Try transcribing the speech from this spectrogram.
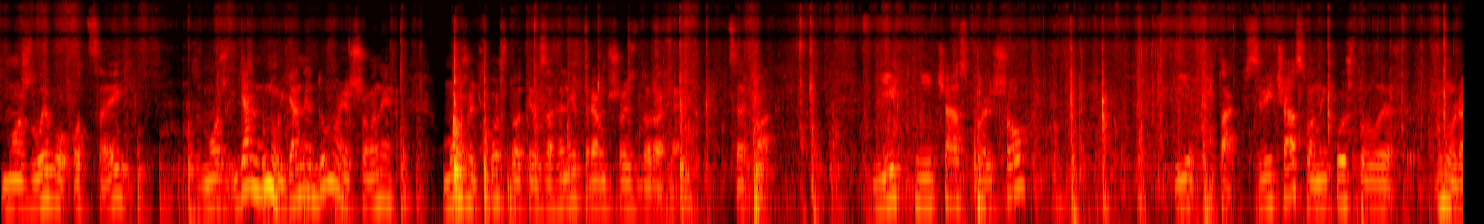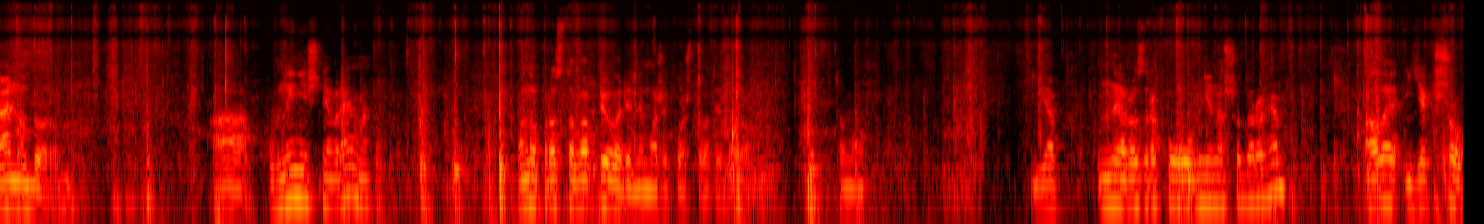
Можливо, оцей зможе. Я, ну, я не думаю, що вони можуть коштувати взагалі прям щось дороге. Це факт. Їхній час пройшов. І так, в свій час вони коштували ну, реально дорого. А в нинішнє время воно просто в апріорі не може коштувати дорого. Тому я б не розраховував ні на що дороге. Але якщо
